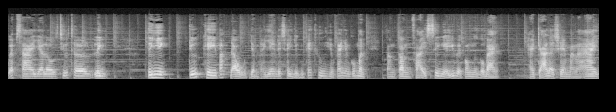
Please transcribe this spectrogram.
website, Zalo, Twitter, Link. Tuy nhiên, trước khi bắt đầu dành thời gian để xây dựng cái thương hiệu cá nhân của mình, bạn cần phải suy nghĩ về con người của bạn. Hãy trả lời xem bạn là ai,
